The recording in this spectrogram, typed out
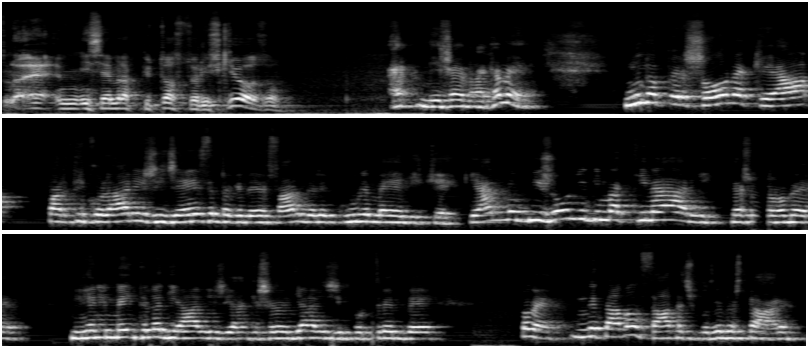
Eh, mi sembra piuttosto rischioso. Eh, mi sembra anche a me. Una persona che ha particolari esigenze perché deve fare delle cure mediche, che hanno bisogno di macchinari, adesso vabbè, mi viene in mente la dialisi, anche se la dialisi potrebbe, vabbè, in età avanzata ci potrebbe stare.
